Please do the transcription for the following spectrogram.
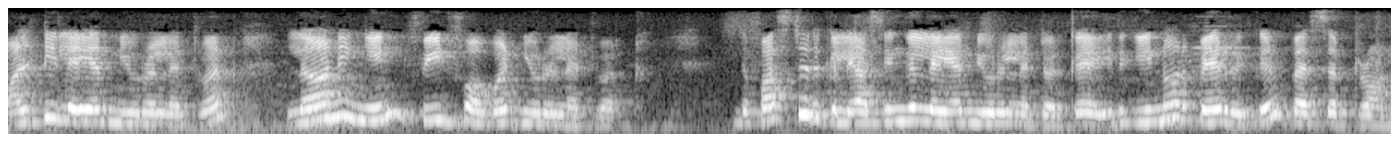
multi layer neural network learning in feed forward neural network இந்த ஃபர்ஸ்ட் இருக்கு இல்லையா? சிங்கிள் லேயர் நியூரல் நெட்ஒர்க்கு இதுக்கு இன்னொரு பேர் இருக்கு பெர்செப்ட்ரான்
